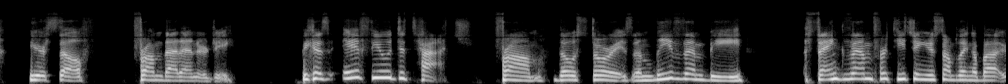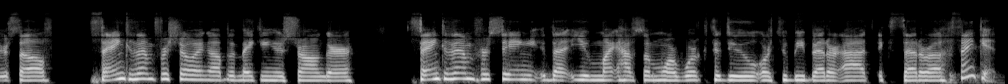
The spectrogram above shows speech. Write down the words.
yourself from that energy. Because if you detach from those stories and leave them be, thank them for teaching you something about yourself, thank them for showing up and making you stronger, thank them for seeing that you might have some more work to do or to be better at, etc. Thank it.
